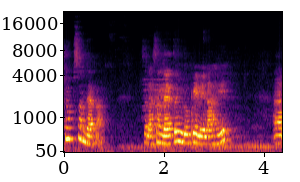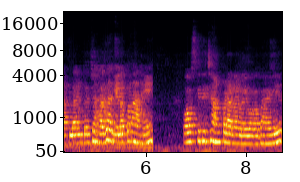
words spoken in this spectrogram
शुभ संध्याकाळ चला संध्याकाळचा व्हिडिओ केलेला आहे. आणि आपला इथं चहा झालेला पण आहे. पाऊस किती छान पडायला लागलाय बघा बाहेर.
